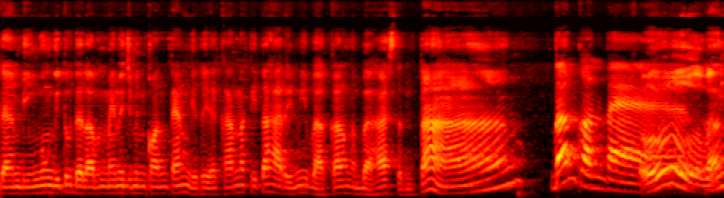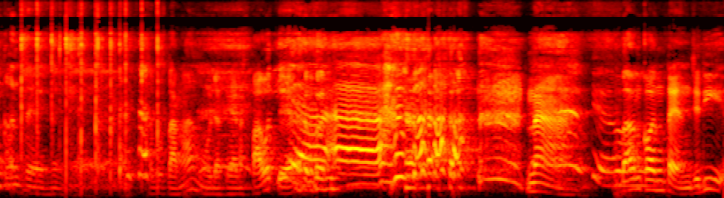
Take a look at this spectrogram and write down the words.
dan bingung gitu dalam manajemen konten gitu ya karena kita hari ini bakal ngebahas tentang bang konten. Oh bang konten. Tepuk tangan udah kayak anak paut ya. Yeah. nah ya bang konten. Jadi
